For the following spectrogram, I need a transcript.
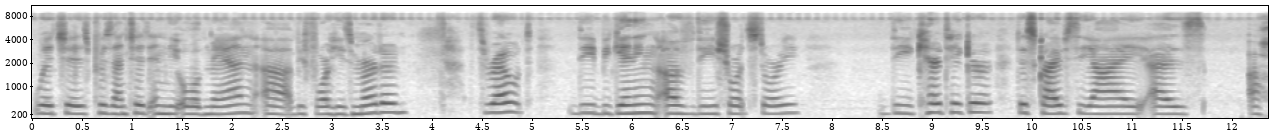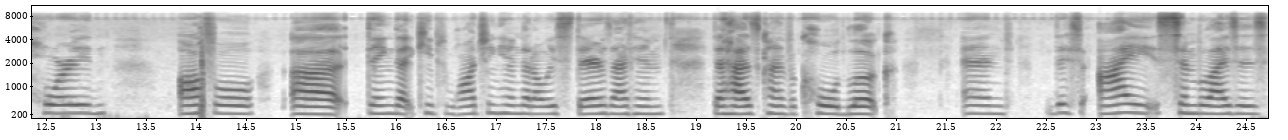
which is presented in the old man uh, before he's murdered. Throughout the beginning of the short story, the caretaker describes the eye as a horrid, awful uh, thing that keeps watching him, that always stares at him, that has kind of a cold look. And this eye symbolizes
